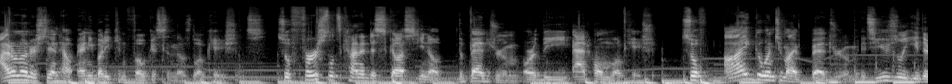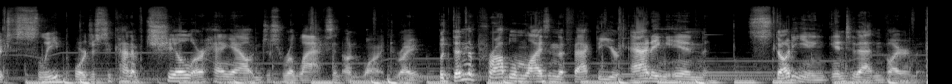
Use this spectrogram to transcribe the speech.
I don't understand how anybody can focus in those locations. So first, let's kind of discuss, you know, the bedroom or the at-home location. So if I go into my bedroom, it's usually either to sleep or just to kind of chill or hang out and just relax and unwind, right? But then the problem lies in the fact that you're adding in studying into that environment.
